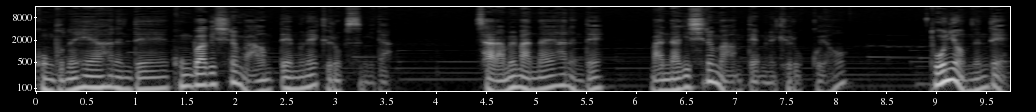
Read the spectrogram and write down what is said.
공부는 해야 하는데 공부하기 싫은 마음 때문에 괴롭습니다. 사람을 만나야 하는데 만나기 싫은 마음 때문에 괴롭고요. 돈이 없는데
